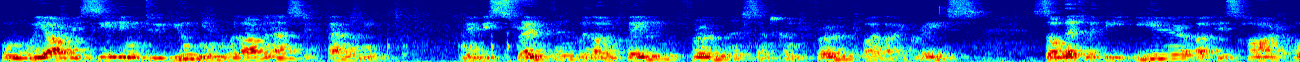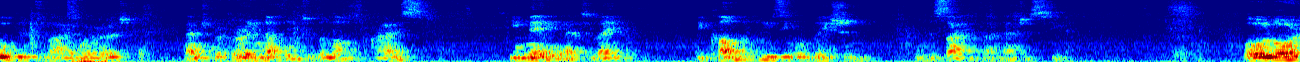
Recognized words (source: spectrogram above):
whom we are receiving into union with our monastic family, may be strengthened with unfailing firmness and confirmed by thy grace, so that with the ear of his heart open to thy word, and preferring nothing to the love of Christ, he may at length become a pleasing oblation in the sight of thy majesty. O Lord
